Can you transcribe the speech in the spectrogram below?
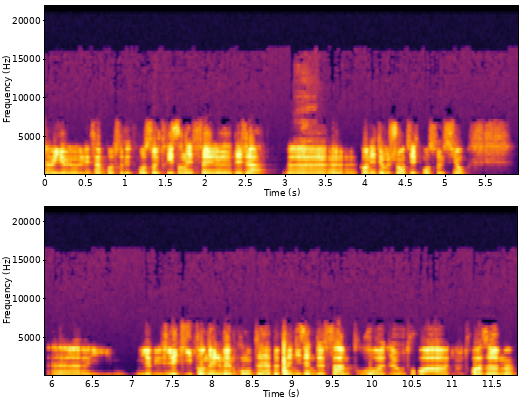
Ah oui, euh, les femmes constructrices, en effet, euh, déjà, euh, quand on était au chantier de construction, euh, l'équipe en elle-même comptait à peu près une dizaine de femmes pour deux ou trois, deux ou trois hommes.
